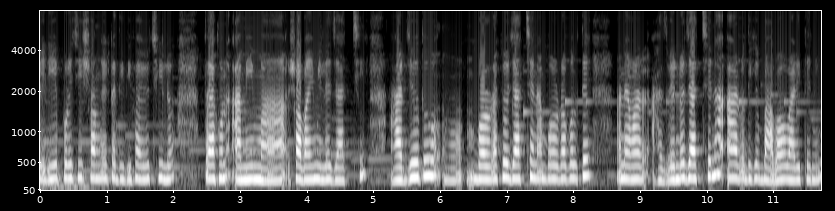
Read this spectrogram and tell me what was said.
বেরিয়ে পড়েছি, সঙ্গে একটা দিদিভাইও ছিল। তো এখন আমি, মা সবাই মিলে যাচ্ছি। আর যেহেতু বড়রা কেউ যাচ্ছে না, বড়রা বলতে মানে আমার হাজব্যান্ডও যাচ্ছে না, আর ওদিকে বাবাও বাড়িতে নেই।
